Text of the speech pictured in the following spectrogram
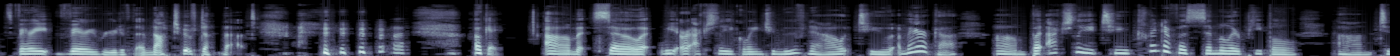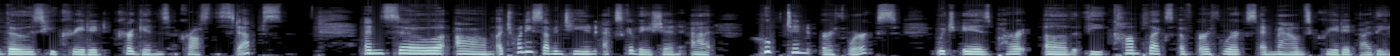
It's very, very rude of them not to have done that. okay. Um, so we are actually going to move now to America, um, but actually to kind of a similar people um, to those who created kurgans across the steppes. And so um, a 2017 excavation at Hopeton Earthworks, which is part of the complex of earthworks and mounds created by the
